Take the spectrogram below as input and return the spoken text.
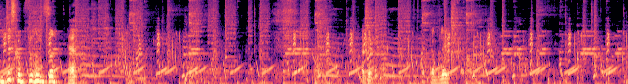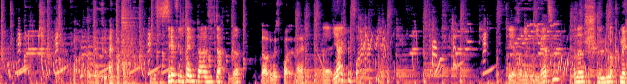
Die Disco-Pflanze. Ja. Danke. Kein Problem. Oh, das wäre viel einfacher. Das ist sehr viel leichter, als ich dachte, ne? So, du bist voll, ne? Äh, ja, ich bin voll. Hier, sammle du die Herzen und dann schluck mich.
